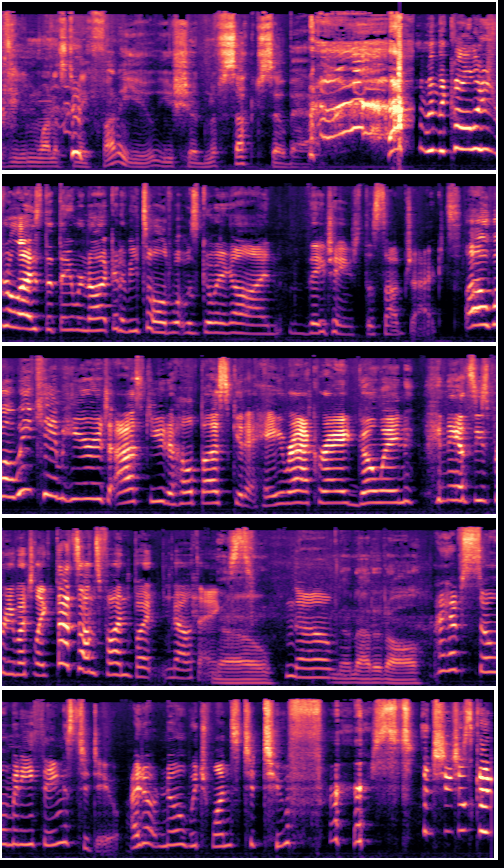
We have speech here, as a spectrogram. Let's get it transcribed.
if you didn't want us to make fun of you, you shouldn't have sucked so bad. when the callers realized that they were not going to be told what was going on, they changed the subject. Oh, well, we came here to ask you to help us get a hay rack ride going. Nancy's pretty much like, that sounds fun, but no thanks. No, No. no, not at all. I have so many things to do. I don't know which ones to do first. And she just kind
